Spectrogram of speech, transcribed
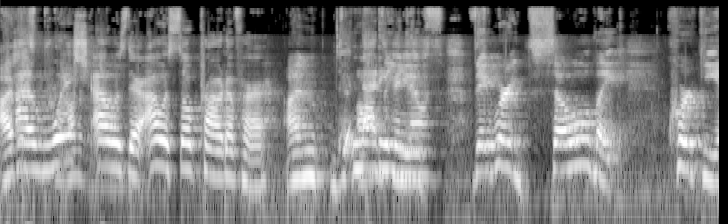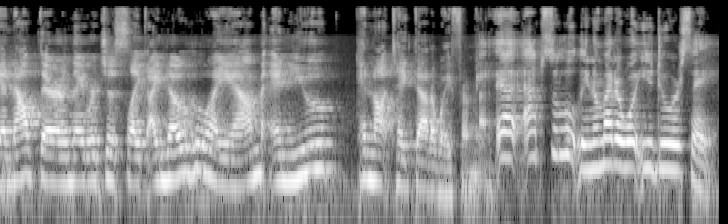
I, I wish I was there. I was so proud of her. I'm Not the even youth. They were so like quirky and out there, and they were just like, "I know who I am, and you cannot take that away from me." Uh, yeah, absolutely. No matter what you do or say.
